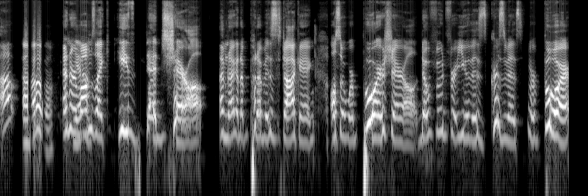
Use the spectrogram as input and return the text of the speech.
up. Oh, And her Yeah. mom's like, he's dead, Cheryl. I'm not gonna put up his stocking. Also, we're poor, Cheryl. No food for you this Christmas. We're poor.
